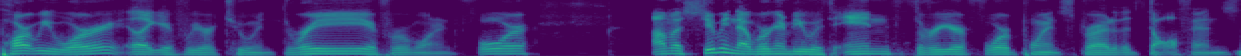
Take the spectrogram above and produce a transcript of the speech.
part we were, like if we were two and three, if we're one and four, I'm assuming that we're gonna be within three or four point spread of the Dolphins,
